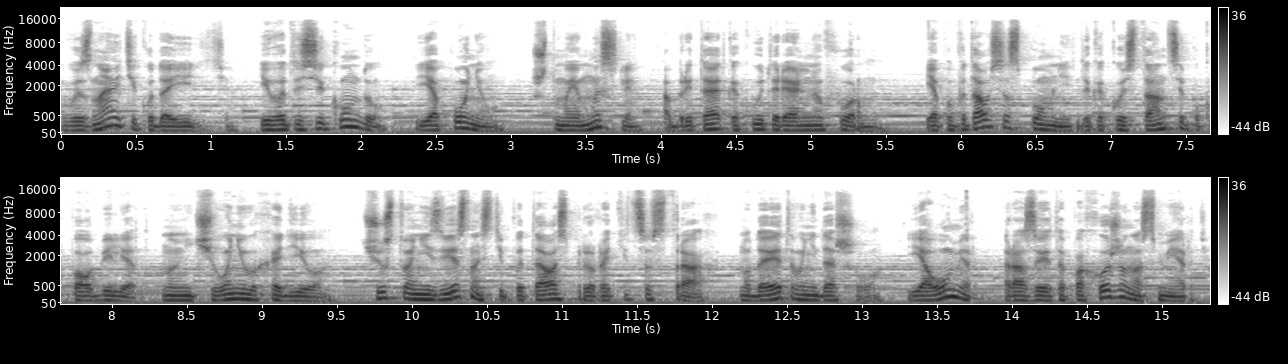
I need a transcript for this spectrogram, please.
Вы знаете, куда едете? И в эту секунду я понял, что мои мысли обретают какую-то реальную форму. Я попытался вспомнить, до какой станции покупал билет, но ничего не выходило. Чувство неизвестности пыталось превратиться в страх, но до этого не дошло. «Я умер? Разве это похоже на смерть?»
